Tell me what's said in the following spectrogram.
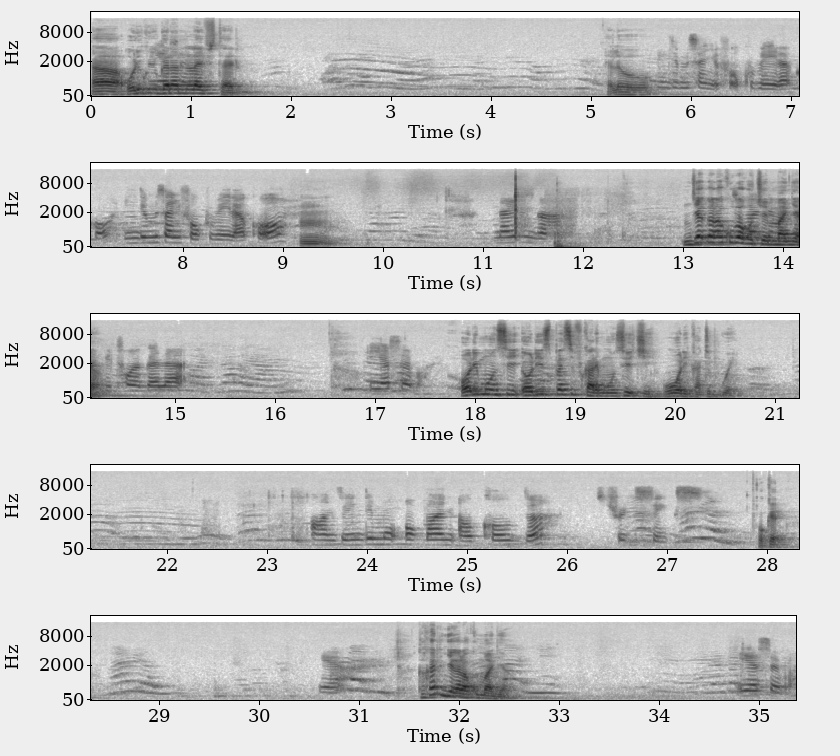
Uh, oli ku ugandan lifestyle? Hello? Ndi musanyufu okubeerako. Ndi musanyufu okubeerako. Mm. naye nga njagala kubako kyemmanya twagala yasaba oli munsi oli specifically mu nsi ki? Wooli kati gwe. Nze ndi mu oman alcolda street 6 okay yeah. Kakati njagala kumanya? Yasaba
